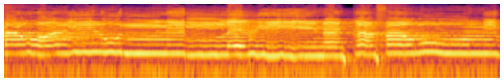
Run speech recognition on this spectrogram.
فويل للذين كفروا من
